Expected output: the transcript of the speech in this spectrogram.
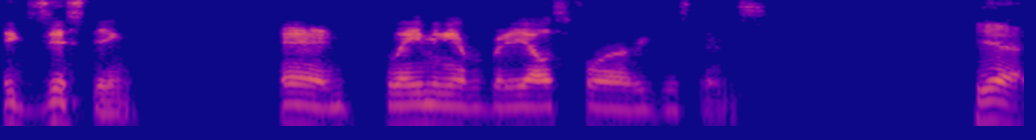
existing and blaming everybody else for our existence. Yeah.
